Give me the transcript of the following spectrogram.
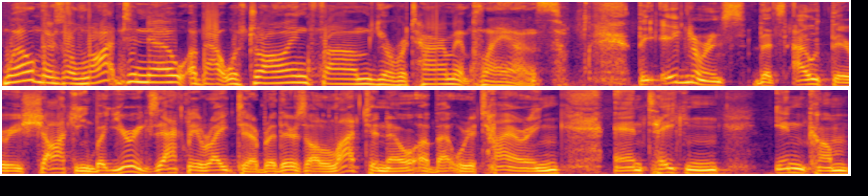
Well, there's a lot to know about withdrawing from your retirement plans. The ignorance that's out there is shocking, but you're exactly right, Deborah. There's a lot to know about retiring and taking income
